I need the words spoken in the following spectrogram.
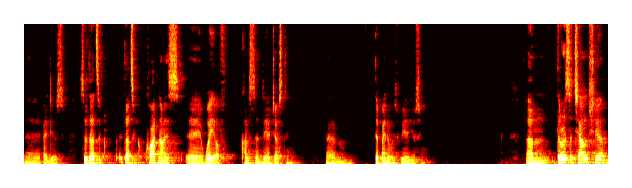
uh, values. So that's a, that's a quite nice uh, way of constantly adjusting um, the bandwidth we are using. Um, there is a challenge here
